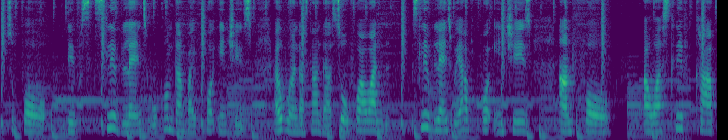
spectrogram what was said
to for the sleeve length will come down by four inches i hope you understand that so for our sleeve length we have four inches and for our sleeve cap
